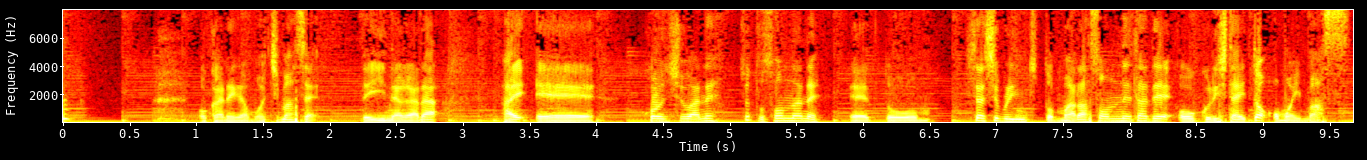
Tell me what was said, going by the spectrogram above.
お金が持ちませんって言いながら、はい、えー、今週はね、ちょっとそんなね、えーっと、久しぶりにちょっとマラソンネタでお送りしたいと思います。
